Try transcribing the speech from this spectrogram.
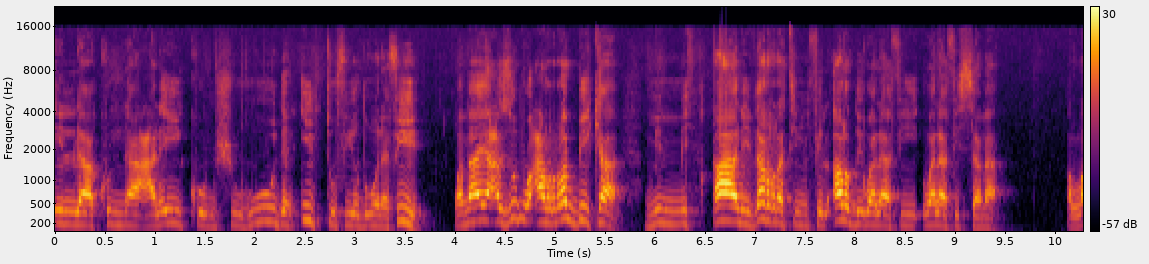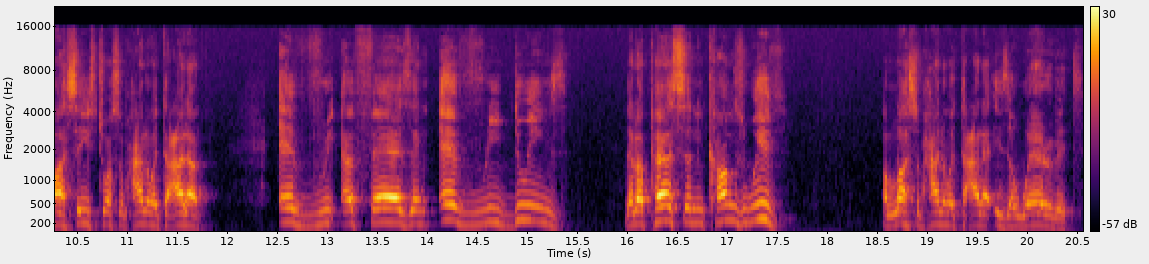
إلا كنا عليكم شهودا إذ تفيضون فيه وما يعزب عن ربك من مثقال ذرة في الأرض ولا في ولا في السماء Allah says to us subhanahu wa ta'ala every affairs and every doings that a person comes with Allah subhanahu wa ta'ala is aware of it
